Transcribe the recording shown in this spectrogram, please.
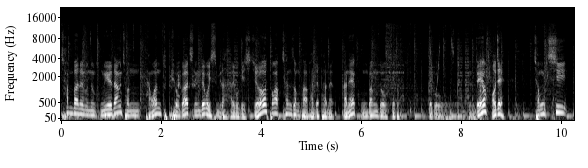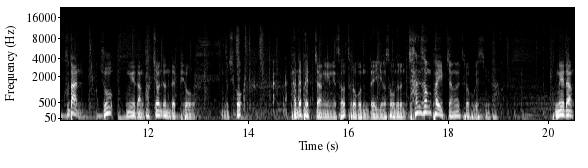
찬반을 묻는 국민의당 전 당원 투표가 진행되고 있습니다. 알고 계시죠? 통합 찬성파 반대파 간의 공방도 계속 되고 있는데요. 어제 정치 구단 주 국민의당 박지원 전 대표 모시고 반대파 입장에서 들어본 데 이어서 오늘은 찬성파 입장을 들어보겠습니다. 국민의당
